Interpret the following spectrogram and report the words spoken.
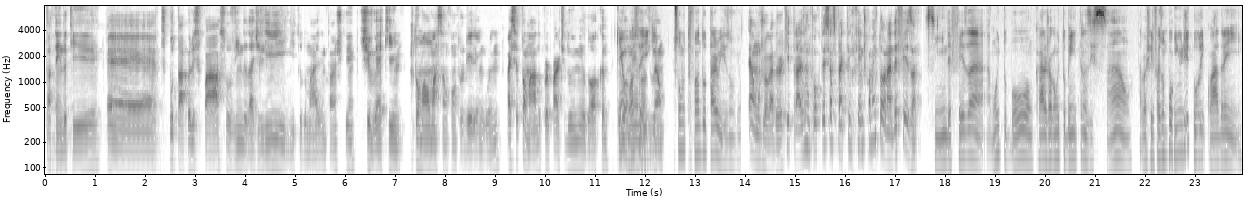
Tá tendo que é, disputar pelo espaço, vindo da D-League tudo mais. Então acho que se tiver que tomar uma ação contra o Jalen Green, vai ser tomado por parte do Emil Doca. Quem eu gosto aí, Leão sou muito fã do Tyrese, viu? É um jogador que traz um pouco desse aspecto que a gente comentou, né? Defesa. Sim, defesa muito boa, um cara joga muito bem em transição, sabe? Acho que ele faz um pouquinho de tudo em quadra e,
